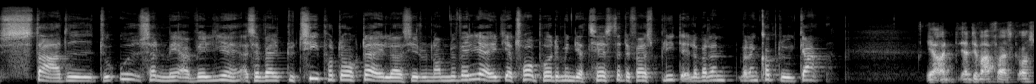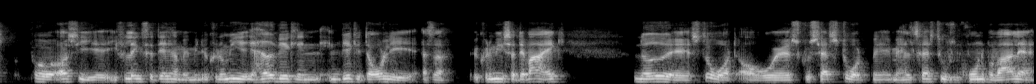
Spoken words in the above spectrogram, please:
startede du ud sådan med at vælge, altså valgte du 10 produkter, eller siger du, nu vælger jeg et, jeg tror på det, men jeg tester det først blidt, eller hvordan, hvordan kom du i gang? Ja, ja det var faktisk også på også i, i forlængelse af det her med min økonomi. Jeg havde virkelig en, en virkelig dårlig altså, økonomi, så det var ikke noget øh, stort og øh, skulle sat stort med, med 50.000 kroner på varelager.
